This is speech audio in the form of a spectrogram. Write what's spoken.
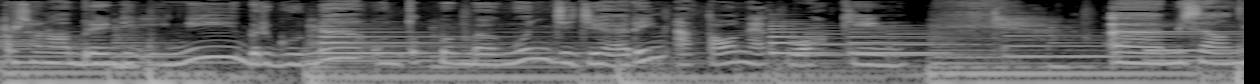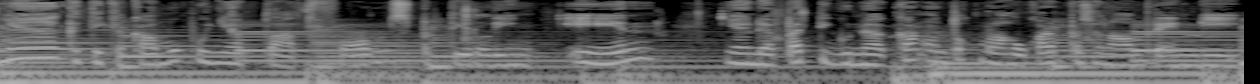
personal branding ini berguna untuk membangun jejaring atau networking. Uh, misalnya ketika kamu punya platform seperti LinkedIn yang dapat digunakan untuk melakukan personal branding.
